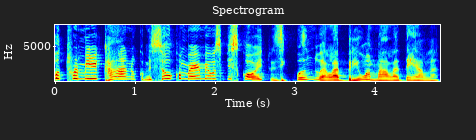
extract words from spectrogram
outro americano começou a comer meus biscoitos. E quando ela abriu a mala dela,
